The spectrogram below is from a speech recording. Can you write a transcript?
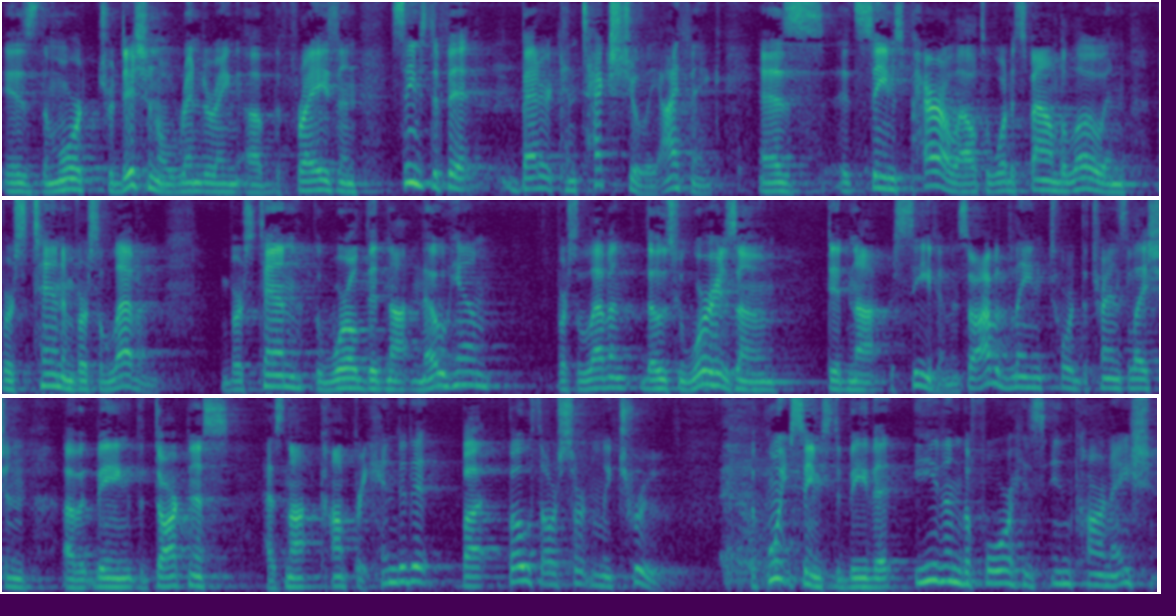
is the more traditional rendering of the phrase and seems to fit better contextually, I think, as it seems parallel to what is found below in verse 10 and verse 11. In verse 10, the world did not know him. Verse 11, those who were his own did not receive him. And so I would lean toward the translation of it being the darkness has not comprehended it, but both are certainly true. The point seems to be that even before his incarnation,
